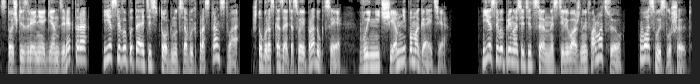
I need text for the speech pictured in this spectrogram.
С точки зрения гендиректора, если вы пытаетесь вторгнуться в их пространство, чтобы рассказать о своей продукции, вы ничем не помогаете. Если вы приносите ценность или важную информацию, вас выслушают,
